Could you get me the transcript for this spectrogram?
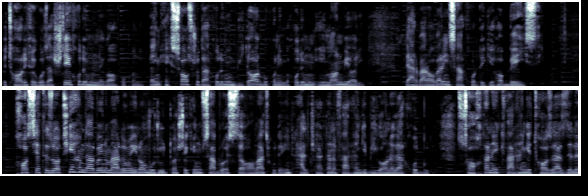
به تاریخ گذشته خودمون نگاه بکنیم و این احساس رو در خودمون بیدار بکنیم به خودمون ایمان بیاریم. در برابر این سرخوردگی ها بیستیم. خاصیت ذاتی هم در بین مردم ایران وجود داشته که اون صبر و استقامت بوده. این حل کردن فرهنگ بیگانه در خود بوده. ساختن یک فرهنگ تازه از دل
